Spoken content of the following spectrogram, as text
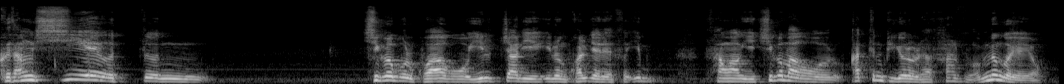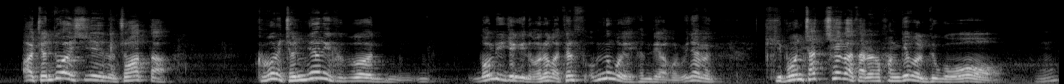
그 당시에 어떤 직업을 구하고 일자리 이런 관련해서 이 상황이 지금하고 같은 비교를 할 수 없는 거예요. 아, 전두환 시절에는 좋았다. 그거는 전혀 그거 논리적인 언어가 될 수 없는 거예요, 현대하고. 왜냐하면 기본 자체가 다른 환경을 두고 응?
